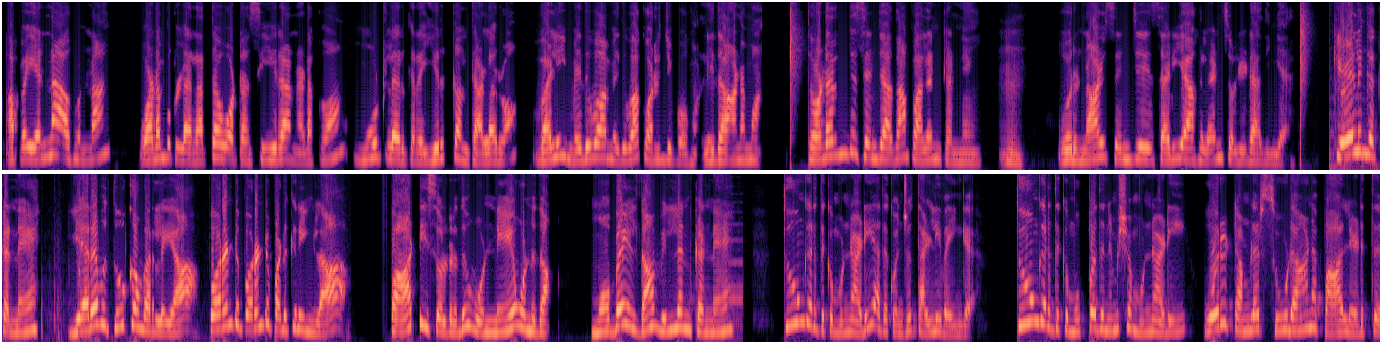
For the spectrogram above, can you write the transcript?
அப்ப என்ன ஆகும்னா உடம்புக்குள்ள ரத்த ஓட்டம் சீரா நடக்கும். மூட்டுல இருக்கிற இறுக்கம் தளரும். வலி மெதுவா மெதுவாக குறைஞ்சு போகும் நிதானமா. தொடர்ந்து செஞ்சாதான் பலன் கண்ணே. ஒரு நாள் செஞ்சு சரியாகலன்னு சொல்லிடாதீங்க. கேளுங்க கண்ணே இரவு தூக்கம் வரலையா? புரண்டு புரண்டு படுக்கிறீங்களா? பாட்டி சொல்றது ஒன்னே ஒண்ணுதான். மொபைல் தான் வில்லன் கண்ணே. தூங்கறதுக்கு முன்னாடி அதை கொஞ்சம் தள்ளி வைங்க. தூங்கறதுக்கு முப்பது நிமிஷம் முன்னாடி ஒரு டம்ளர் சூடான பால் எடுத்து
